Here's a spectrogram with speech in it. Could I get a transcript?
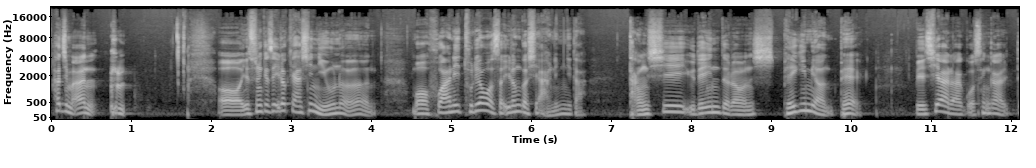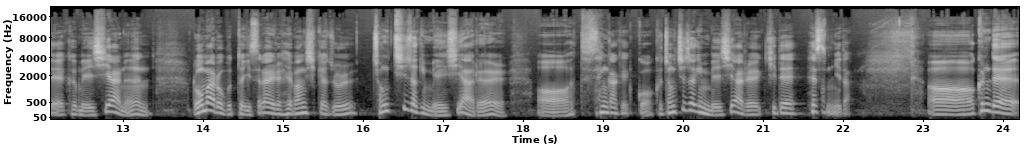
하지만 어, 예수님께서 이렇게 하신 이유는 뭐 후안이 두려워서 이런 것이 아닙니다. 당시 유대인들은 100이면 100 메시아라고 생각할 때 그 메시아는 로마로부터 이스라엘을 해방시켜 줄 정치적인 메시아를 어, 생각했고 그 정치적인 메시아를 기대했습니다. 어, 그런데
